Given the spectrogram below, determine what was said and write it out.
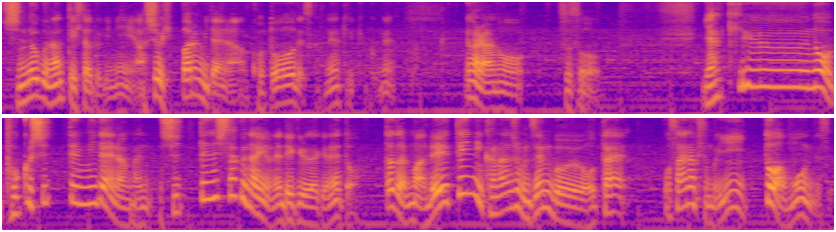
しんどくなってきた時に足を引っ張るみたいなことですかね結局ね。だからあのそうそう。野球の得失点みたいなのが失点したくないよねできるだけねと。ただまあ0点に必ずしも全部抑えなくてもいいとは思うんですよ。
